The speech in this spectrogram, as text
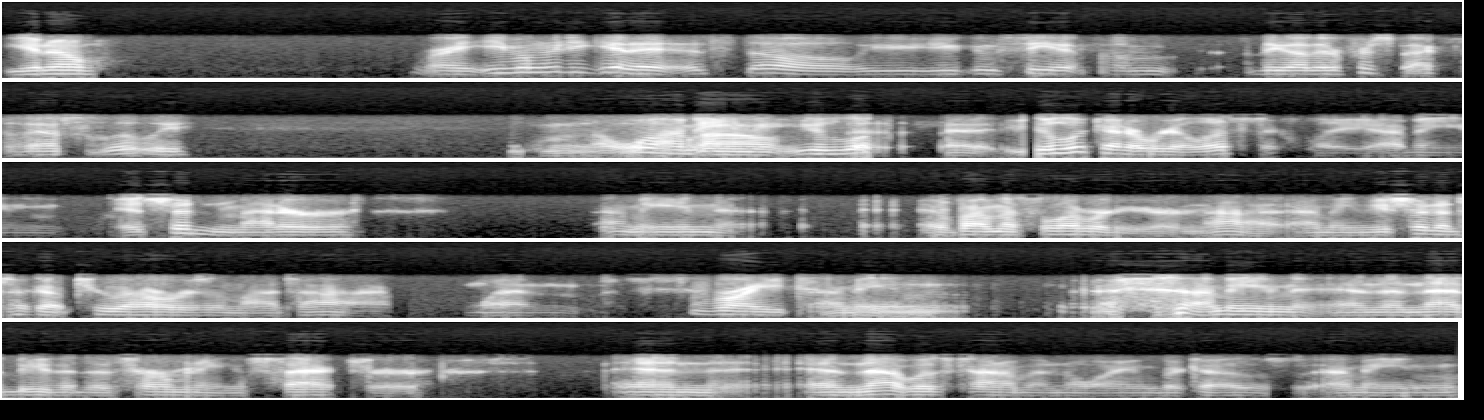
You know? Right. Even when you get it, it's still you you can see it from the other perspective. Absolutely. Well, I mean, Wow. you look at you look at it realistically. I mean, it shouldn't matter. I mean, if I'm a celebrity or not. I mean, you shouldn't have took up two hours of my time when. Right. I mean, I mean, and then that be the determining factor, and and that was kind of annoying because I mean,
